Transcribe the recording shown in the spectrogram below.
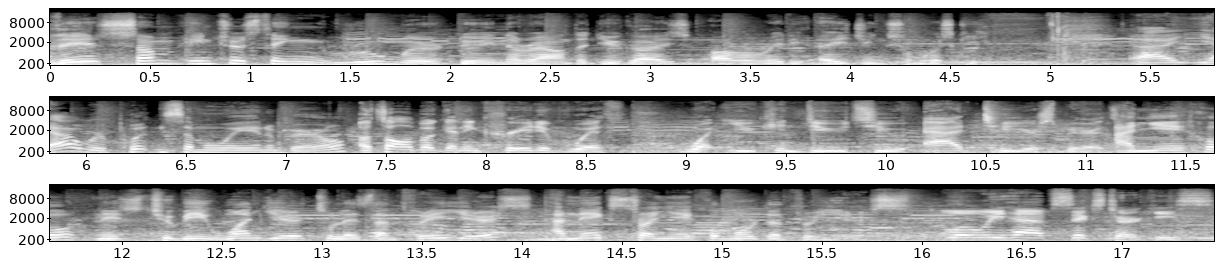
There's some interesting rumor doing the round that you guys are already aging some whiskey. Uh, yeah, we're putting some away in a barrel. It's all about getting creative with what you can do to add to your spirits. Añejo needs to be one year to less than three years, an extra añejo more than three years. Well, we have six turkeys.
